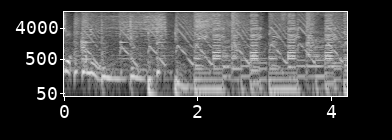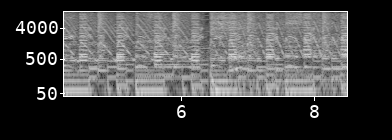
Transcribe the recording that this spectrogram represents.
DJ Abi Dari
